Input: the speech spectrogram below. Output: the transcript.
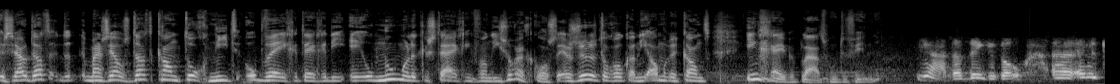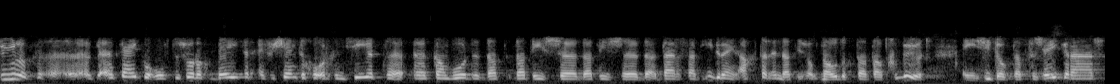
zou dat, maar zelfs dat kan toch niet opwegen... tegen die onnoemelijke stijging van die zorgkosten. Er zullen toch ook aan die andere kant ingrepen plaats moeten vinden? Ja, dat denk ik ook. Uh, en natuurlijk uh, kijken of de zorg beter, efficiënter georganiseerd kan worden, dat, dat is, dat is, daar staat iedereen achter en dat is ook nodig dat dat gebeurt. En je ziet ook dat verzekeraars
